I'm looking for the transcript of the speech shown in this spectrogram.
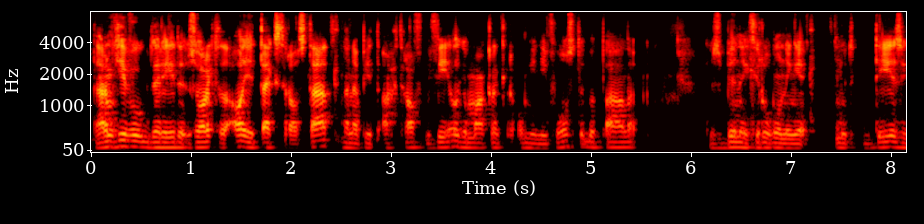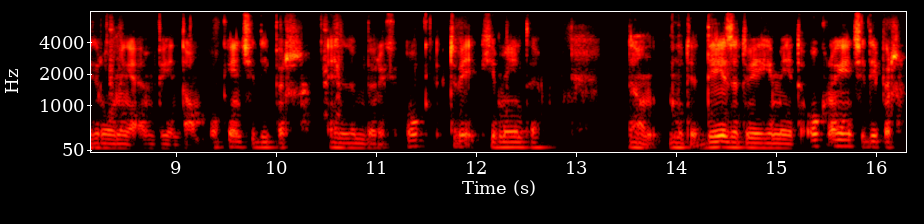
daarom geef ik ook de reden, zorg dat al je tekst er al staat, dan heb je het achteraf veel gemakkelijker om je niveaus te bepalen. Dus binnen Groningen moet deze Groningen en Veendam ook eentje dieper. In Limburg ook twee gemeenten. Dan moeten deze twee gemeenten ook nog eentje dieper.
